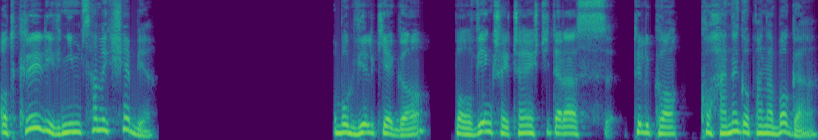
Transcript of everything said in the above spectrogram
Odkryli w nim samych siebie. Obok wielkiego, po większej części teraz tylko kochanego Pana Boga,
